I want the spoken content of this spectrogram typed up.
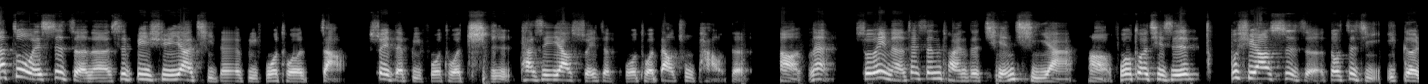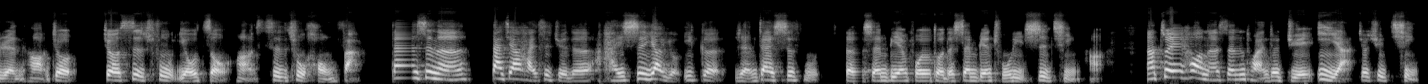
那作为侍者呢，是必须要起得比佛陀早，睡得比佛陀迟，他是要随着佛陀到处跑的啊，那。所以呢，在僧团的前期呀，啊，佛陀其实不需要侍者，都自己一个人哈，就就四处游走哈，四处弘法。但是呢，大家还是觉得还是要有一个人在师父的身边，佛陀的身边处理事情哈。那最后呢，僧团就决议呀，就去请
